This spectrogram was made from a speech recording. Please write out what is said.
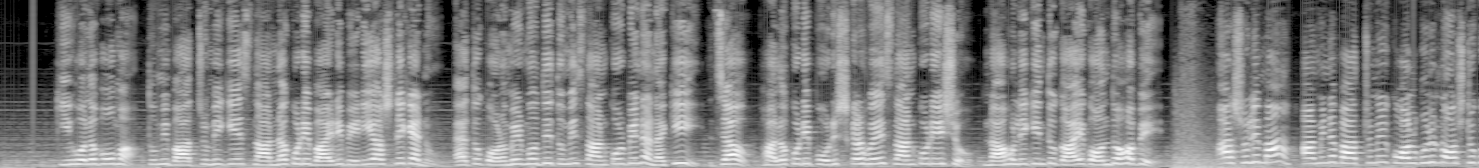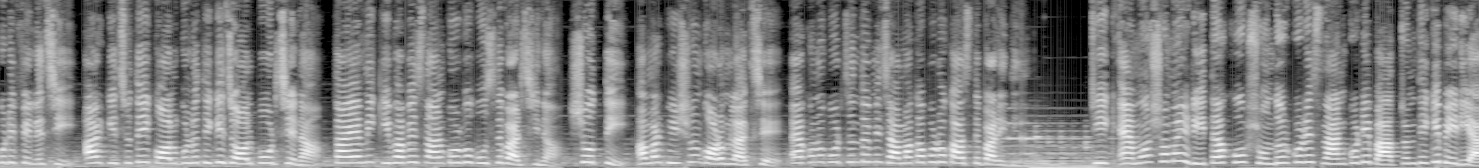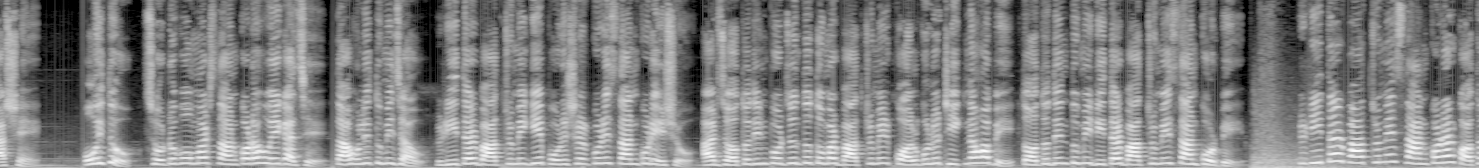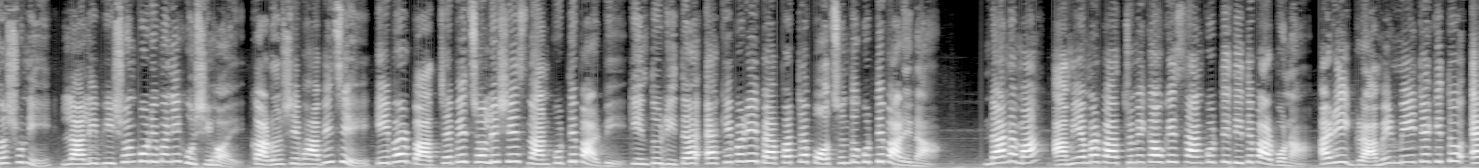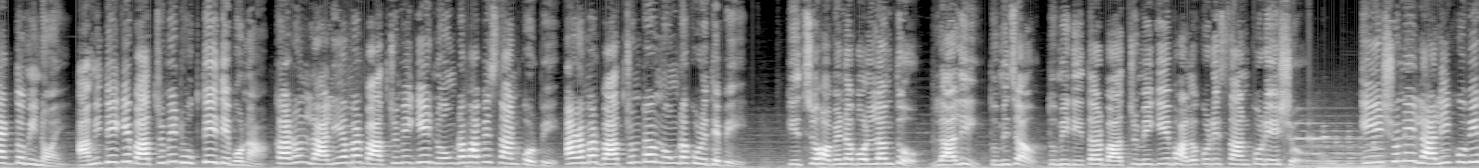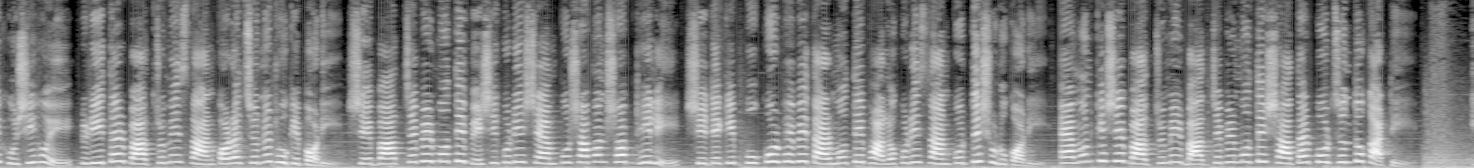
কি হলো বৌমা? তুমি বাথরুমে গিয়ে স্নান না করে বাইরে বেরিয়ে আসলে কেন? এত গরমের মধ্যে তুমি স্নান করবে না নাকি? যাও, ভালো করে পরিষ্কার হয়ে স্নান করে এসো। না হলে কিন্তু গায়ে গন্ধ হবে। আসলে মা, আমি না বাথরুমের কলগুলো নষ্ট করে ফেলেছি। আর কিছুতেই কলগুলো থেকে জল পড়ছে না। তাই আমি কীভাবে স্নান করব বুঝতে পারছি না। সত্যি, আমার ভীষণ গরম লাগছে। এখনও পর্যন্ত আমি জামা কাপড়ও কাচতে পারিনি। ঠিক এমন সময় রীতা খুব সুন্দর করে স্নান করে বাথরুম থেকে বেরিয়ে আসে। ওই তো ছোট বৌমার স্নান করা হয়ে গেছে। তাহলে তুমি যাও। রিতার বাথরুমে গিয়ে পরিষ্কার করে স্নান করে এসো। আর যতদিন পর্যন্ত তোমার বাথরুমের কলগুলো ঠিক না হবে, ততদিন তুমি রিতার বাথরুমে স্নান করবে। রিতার বাথরুমে স্নান করার কথা শুনে লালি ভীষণ পরিমাণে খুশি হয়, কারণ সে ভাবে যে এবার বাথটাবের জলে সে স্নান করতে পারবে। কিন্তু রিতা একেবারে এই ব্যাপারটা পছন্দ করতে পারে না। না না, মা, আমি আমার বাথরুমে কাউকে স্নান করতে দিতে পারব না। আর এই গ্রামের মেয়েটাকে তো একদমই নয়। আমি তো একে বাথরুমে ঢুকতেই দেব না। কারণ লালি আমার বাথরুমে গিয়ে নোংরা ভাবে স্নান করবে আর আমার বাথরুমটাও নোংরা করে দেবে। কিচ্ছু হবে না বললাম তো। লালি, তুমি যাও। তুমি রিতার বাথরুমে গিয়ে ভালো করে স্নান করে এসো। এই শুনে লালি খুবই খুশি হয়ে রিতার বাথরুমে স্নান করার জন্য ঢুকে পড়ে। সে বাথটাবের মধ্যে বেশি করে শ্যাম্পু, সাবান সব ঢেলে সেটাকে পুকুর ভেবে তার মধ্যে ভালো করে স্নান করতে শুরু করে। এমনকি সে বাথরুমের বাথটাবের মধ্যে সাঁতার পর্যন্ত কাটে।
